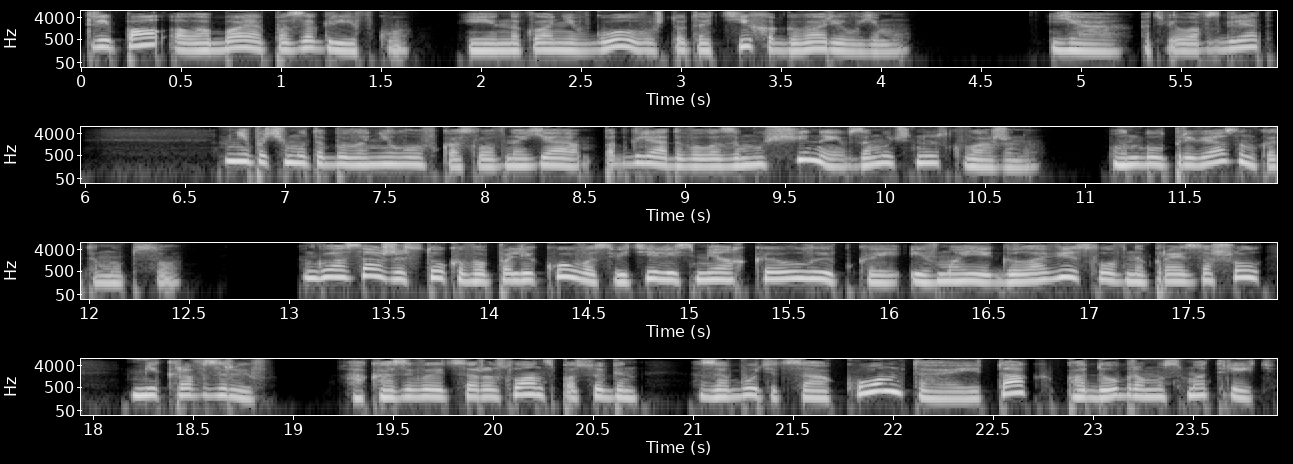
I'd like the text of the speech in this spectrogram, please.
трепал алабая по загривку и, наклонив голову, что-то тихо говорил ему. Я отвела взгляд — мне почему-то было неловко, словно я подглядывала за мужчиной в замочную скважину. Он был привязан к этому псу. Глаза жестокого Полякова светились мягкой улыбкой, и в моей голове словно произошел микровзрыв. Оказывается, Руслан способен заботиться о ком-то и так по-доброму смотреть.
